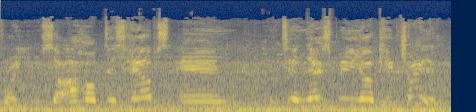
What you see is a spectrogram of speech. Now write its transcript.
for you. So I hope this helps. And until next video, keep training.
